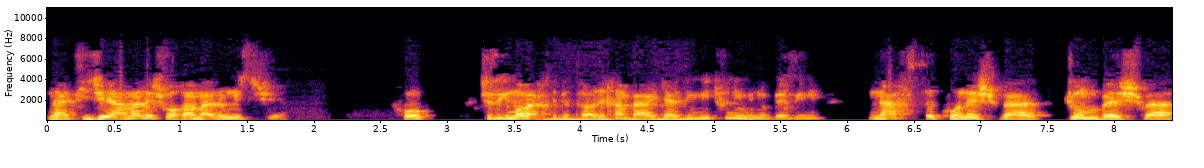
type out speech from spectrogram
نتیجه عملش واقعا معلوم نیست چیه. خب؟ چیزی که ما وقتی به تاریخ هم برگردیم می‌تونیم اینو ببینیم. نفس کنش و جنبش و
